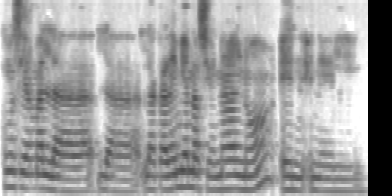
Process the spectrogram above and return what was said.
¿cómo se llama? La, la, la Academia Nacional, ¿no? En, en, el,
